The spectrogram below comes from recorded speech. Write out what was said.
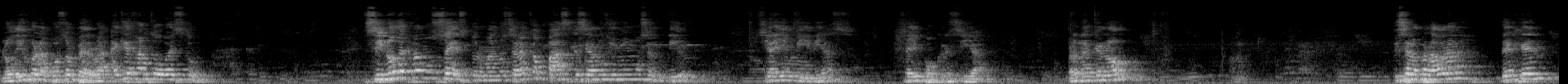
lo dijo el apóstol Pedro. Hay que dejar todo esto. Si no dejamos esto, hermanos, ¿será capaz que seamos de un mismo sentir? Si hay envidias, si hay hipocresía, ¿verdad que no? Dice la palabra, dejen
